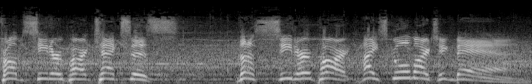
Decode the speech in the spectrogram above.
Cedar Park, Texas, the Cedar Park High School Marching Band.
